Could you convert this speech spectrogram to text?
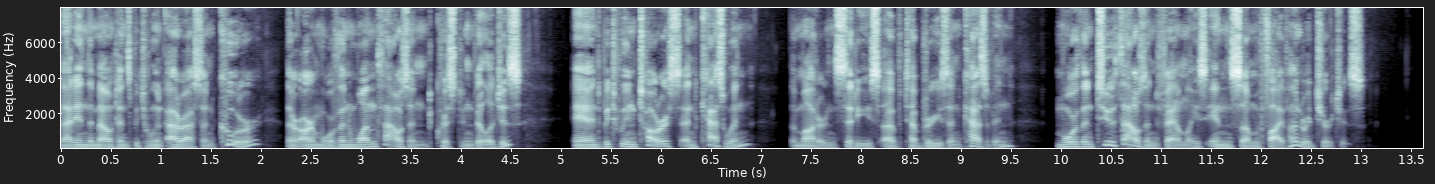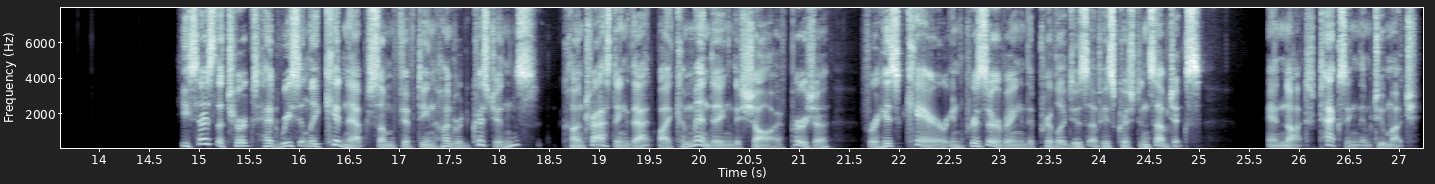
That in the mountains between Aras and Kur, there are more than 1,000 Christian villages, and between Taurus and Kazwin, the modern cities of Tabriz and Kazvin, more than 2,000 families in some 500 churches. He says the Turks had recently kidnapped some 1,500 Christians, contrasting that by commending the Shah of Persia for his care in preserving the privileges of his Christian subjects, and not taxing them too much,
